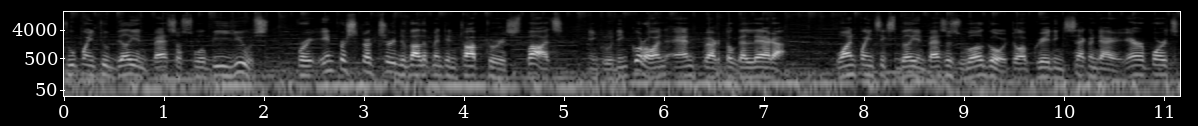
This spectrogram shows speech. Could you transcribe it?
2.2 billion pesos will be used for infrastructure development in top tourist spots, including Coron and Puerto Galera. 1.6 billion pesos will go to upgrading secondary airports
